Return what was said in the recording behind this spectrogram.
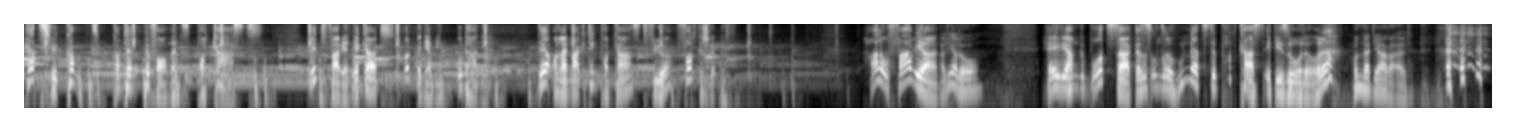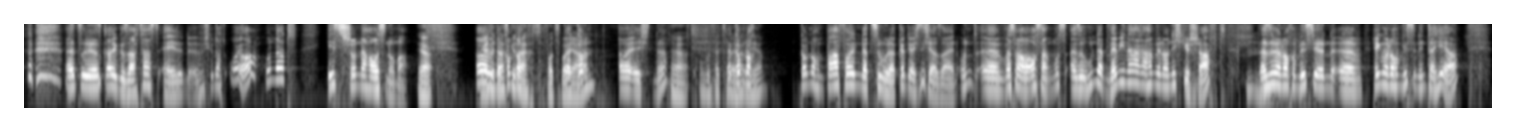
Herzlich willkommen zum Content Performance Podcast mit Fabian Jeckert und Benjamin O'Daniel, der Online-Marketing-Podcast für Fortgeschrittene. Hallo Fabian. Hallihallo. Hey, wir haben Geburtstag. Das ist unsere hundertste Podcast-Episode, oder? 100 Jahre alt. Als du dir das gerade gesagt hast, ey, habe ich gedacht, oh ja, 100 ist schon eine Hausnummer. Ja. Oh, Wer hätte da das kommt gedacht vor zwei da Jahren? kommt- Aber echt, ne? ja, ungefähr zwei Da kommt Jahre noch- her. kommen noch ein paar Folgen dazu, da könnt ihr euch sicher sein. Und äh, was man aber auch sagen muss, also 100 Webinare haben wir noch nicht geschafft. Mhm. Da sind wir noch ein bisschen, ähm, hängen wir noch ein bisschen hinterher.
